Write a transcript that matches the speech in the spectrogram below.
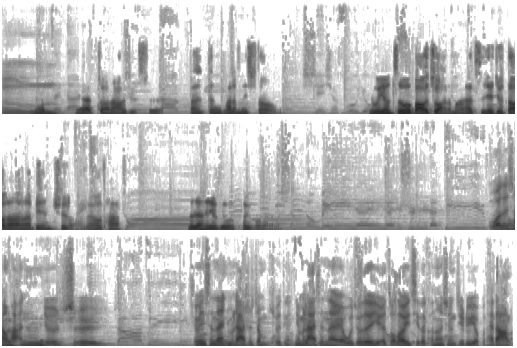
嗯，给他转了好几次，但但是他都没收。因为用支付宝转的嘛，他直接就到他那边去了，然后他隔两天又给我退回来了。我的想法，你就是，因为现在你们俩是真不确定，你们俩现在我觉得也走到一起的可能性几率也不太大了。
